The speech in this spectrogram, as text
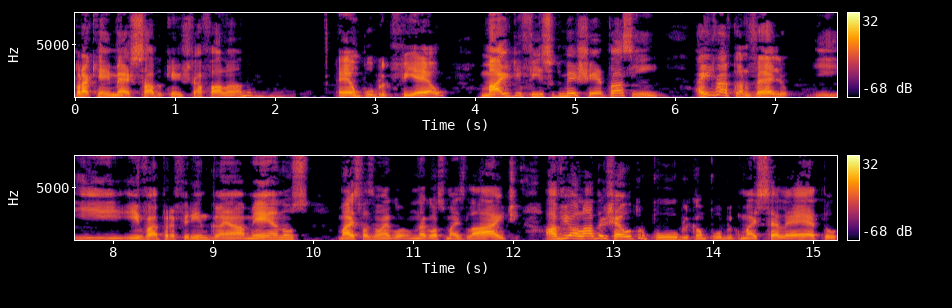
Para quem mexe, sabe o que a gente está falando. É um público fiel, mais difícil de mexer. Então, assim, a gente vai ficando velho e, e- e vai preferindo ganhar menos, mas fazer um um negócio mais light. A violada já é outro público, é um público mais seleto,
